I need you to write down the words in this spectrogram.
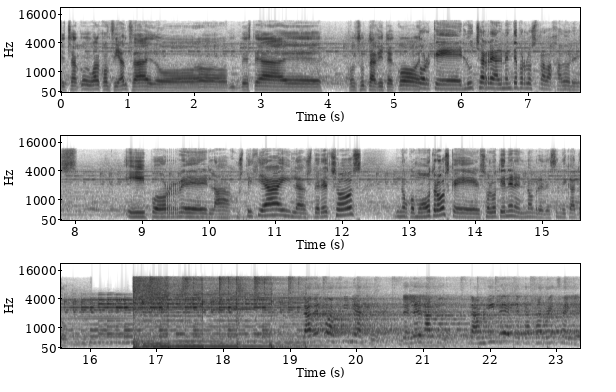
Etxako igual konfiantza edo bestea e, konsulta egiteko. Porque lucha realmente por los trabajadores y por eh, la justicia y los derechos, no como otros que solo tienen el nombre de sindicato. Labeko afiliatu, delegatu, langile eta jarraitzaile.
